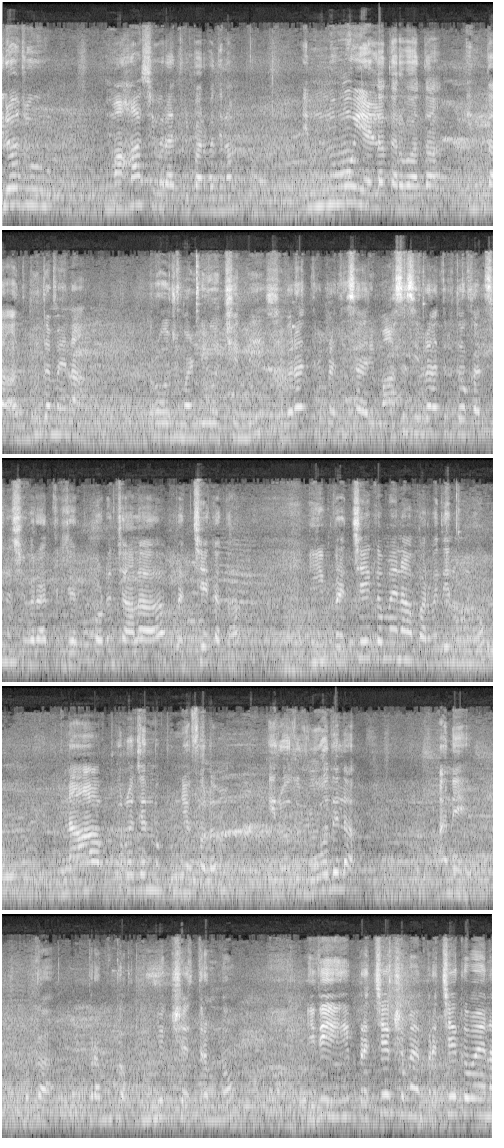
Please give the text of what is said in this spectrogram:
ఈరోజు మహాశివరాత్రి పర్వదినం. ఎన్నో ఏళ్ళ తర్వాత ఇంత అద్భుతమైన రోజు మళ్ళీ వచ్చింది. శివరాత్రి ప్రతిసారి మాస శివరాత్రితో కలిసిన శివరాత్రి జరుపుకోవడం చాలా ప్రత్యేకత. ఈ ప్రత్యేకమైన పర్వదినంలో నా పూర్వజన్మ పుణ్యఫలం ఈరోజు ఓదెల అనే ఒక ప్రముఖ పుణ్యక్షేత్రంలో. ఇది ప్రత్యక్షమైన ప్రత్యేకమైన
